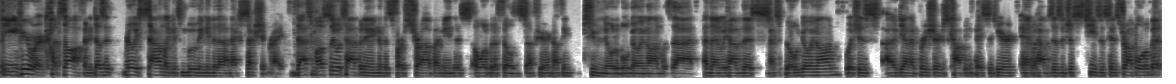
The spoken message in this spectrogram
You can hear where it cuts off, and it doesn't really sound like it's moving into that next section, right? That's mostly what's happening in this first drop. I mean, there's a little bit of fills and stuff here, nothing too notable going on with that. And then we have this next build going on, which is again, I'm pretty sure just copy and paste it here. And what happens is it just teases his drop a little bit.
